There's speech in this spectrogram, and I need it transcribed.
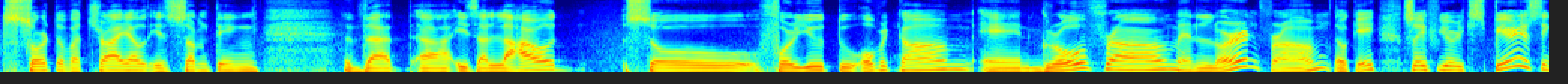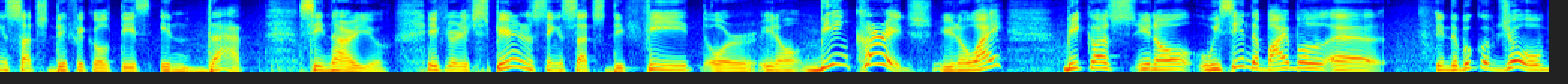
sort of a trial is something that uh, is allowed so for you to overcome and grow from and learn from okay so if you're experiencing such difficulties in that scenario if you're experiencing such defeat or you know be encouraged you know why because, you know, we see in the Bible, uh, in the book of Job,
